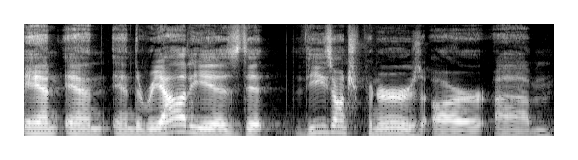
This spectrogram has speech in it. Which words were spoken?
and and and the reality is that these entrepreneurs are. Um,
